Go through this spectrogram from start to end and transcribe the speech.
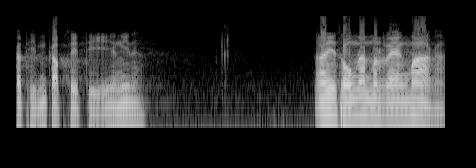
กระถินกับเศรษฐีอย่างนี้นะอานิสงส์นั่นมันแรงมากอะ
